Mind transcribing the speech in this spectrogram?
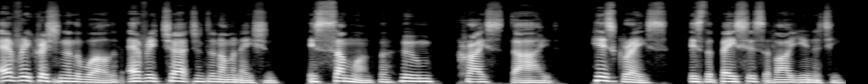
Every Christian in the world, of every church and denomination, is someone for whom Christ died. His grace is the basis of our unity.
